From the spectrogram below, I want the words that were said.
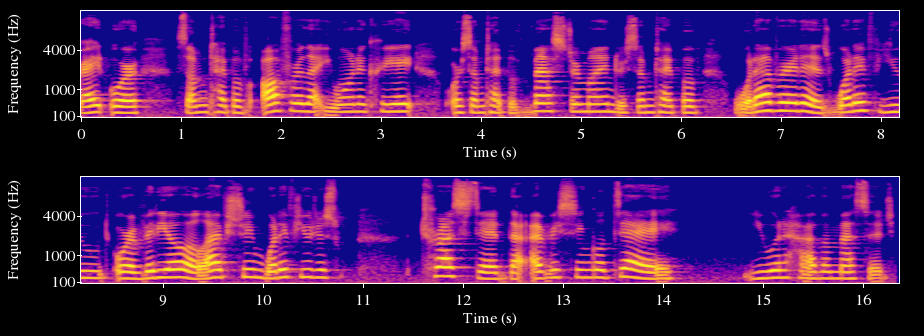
right? Or some type of offer that you want to create, or some type of mastermind, or some type of whatever it is, what if you, or a video, a live stream, what if you just trusted that every single day you would have a message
